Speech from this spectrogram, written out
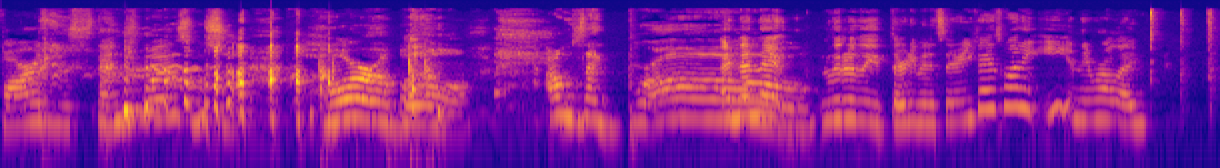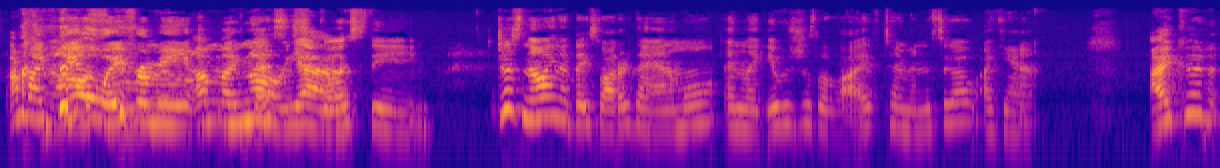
far the stench was was horrible. I was like, bro. And then they literally 30 minutes later, you guys want to eat? And they were all like, I'm like, No, get away from me. I'm like, No, that's yeah. disgusting. Just knowing that they slaughtered the animal and like it was just alive 10 minutes ago, I can't. I could,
